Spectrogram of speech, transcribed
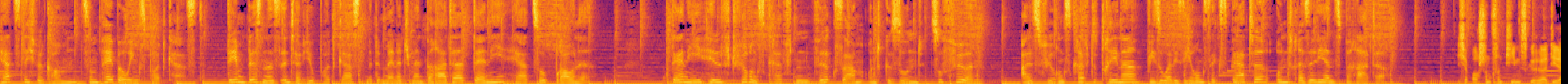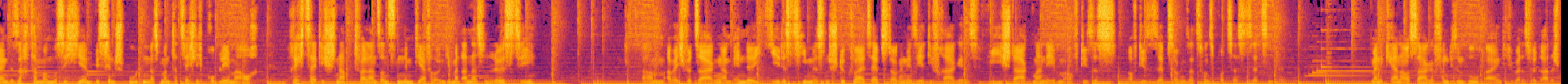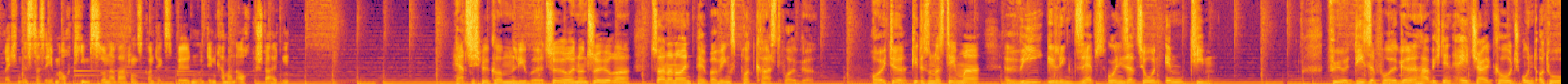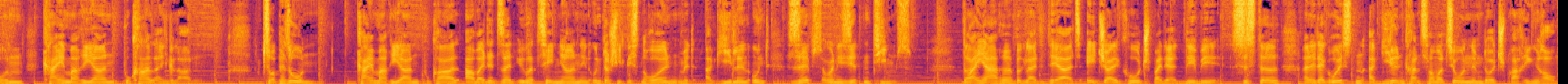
Herzlich willkommen zum Paperwings Podcast, dem Business Interview Podcast mit dem Managementberater Danny Herzog Braune. Danny hilft Führungskräften wirksam und gesund zu führen, als Führungskräftetrainer, Visualisierungsexperte und Resilienzberater. Ich habe auch schon von Teams gehört, die dann gesagt haben, man muss sich hier ein bisschen sputen, dass man tatsächlich Probleme auch rechtzeitig schnappt, weil ansonsten nimmt die einfach irgendjemand anders und löst sie. Ähm, aber ich würde sagen, am Ende jedes Team ist ein Stück weit selbst organisiert. Die Frage ist, wie stark man eben auf dieses, auf diese Selbstorganisationsprozesse setzen will. Meine Kernaussage von diesem Buch eigentlich, über das wir gerade sprechen, ist, dass eben auch Teams so einen Erwartungskontext bilden und den kann man auch gestalten. Herzlich willkommen, liebe Zuhörerinnen und Zuhörer, zu einer neuen Paperwings Podcast Folge. Heute geht es um das Thema, wie gelingt Selbstorganisation im Team? Für diese Folge habe ich den Agile Coach und Autoren Kai Marian Pukal eingeladen. Zur Person. Kai Marian Pukal arbeitet seit über zehn Jahren in unterschiedlichsten Rollen mit agilen und selbstorganisierten Teams. Drei Jahre begleitete er als Agile Coach bei der DB Sistel, eine der größten agilen Transformationen im deutschsprachigen Raum.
